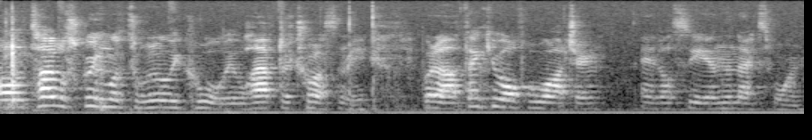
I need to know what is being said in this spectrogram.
well, the title screen looks really cool. You'll have to trust me. But uh, thank you all for watching, and I'll see you in the next one.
